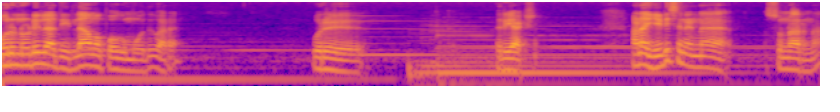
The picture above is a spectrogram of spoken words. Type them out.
ஒரு நொடியில் அது இல்லாமல் போகும்போது வர ஒரு ரியாக்ஷன் ஆனால் எடிசன் என்ன சொன்னாருன்னா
